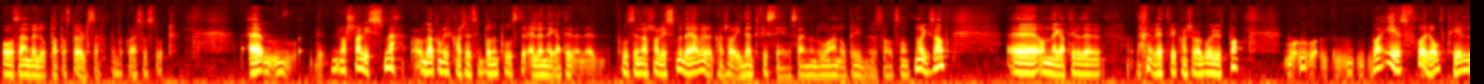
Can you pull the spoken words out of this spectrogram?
Og så er hun veldig opptatt av størrelse. Det må ikke være så stort. Eh, nasjonalisme, og da kan vi kanskje se på den positive eller negative Positiv nasjonalisme det er vel kanskje å identifisere seg med noe, en opprinnelse og alt sånt noe. ikke sant? Eh, og negative, det vet vi kanskje hva går ut på. Hva er EUs forhold til,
